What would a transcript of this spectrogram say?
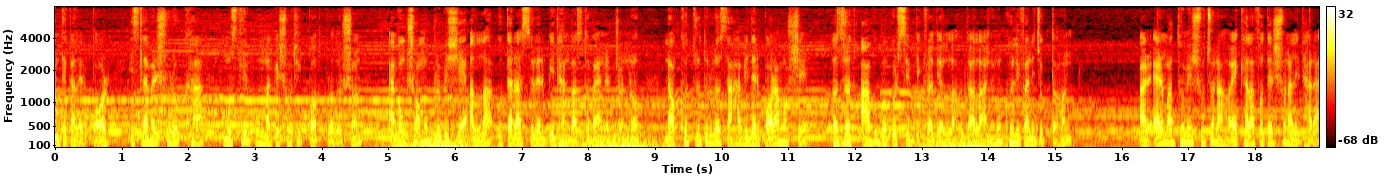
ইন্তেকালের পর ইসলামের সুরক্ষা, মুসলিম উম্মাকে সঠিক পথ প্রদর্শন এবং সমগ্র বিশ্বে আল্লাহ ও তার রাসুলের বিধান বাস্তবায়নের জন্য নক্ষত্রতুল্য সাহাবিদের পরামর্শে হজরত আবু বকর সিদ্দিক রাদি আল্লাহ আনহু খলিফা নিযুক্ত হন। আর এর মাধ্যমে সূচনা হয় খেলাফতের সোনালী ধারা,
